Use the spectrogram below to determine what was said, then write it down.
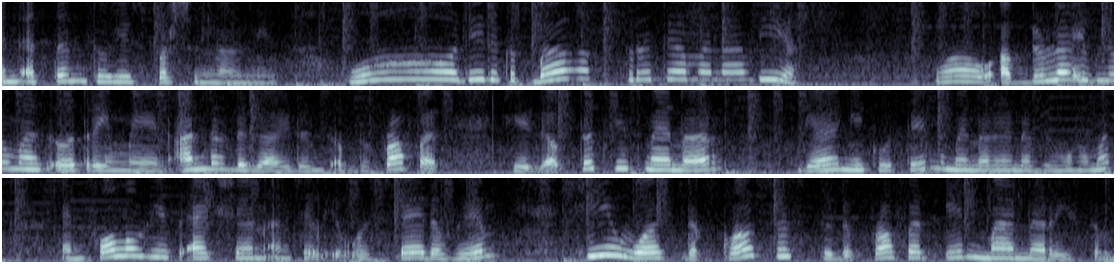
and attend to his personal need. Wow, dia deket banget. Berarti sama Nabi ya. Wow, Abdullah ibnu Mas'ud remain under the guidance of the Prophet. He adopted his manner, dia ngikutin mannernya Nabi Muhammad, and follow his action until it was said of him, he was the closest to the Prophet in mannerism.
